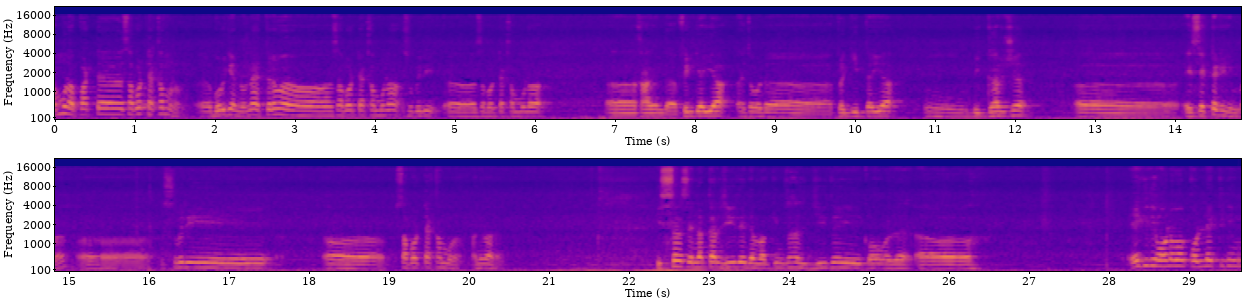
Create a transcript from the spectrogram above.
හම්බුණා පට්ට සපෝට් එකක් හම්බුණා. බොරු කියන්න ඕනේ. ඇත්තටම සපෝට් එකක් හම්බුණා. සුපිරි සපෝට් එකක් හම්බුණා. කාගෙන්ද? ෆිල්ටි අයියා, එතකොට ප්‍රගීත් අයියා, බිග්ගර්ෂ ඒ සෙක්ටර් එකකින්ම සුපිරි සපෝට් එකක් හම්බුණා අනිවාර්යෙන්. ඉස්සර සෙල්ලක්කර ජීවිතේ දැන් වකිම් සහ ජීවිතේ කොහොමද ඒක ඉතින් ඕනම කොල්ලෙක් ඉතින්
